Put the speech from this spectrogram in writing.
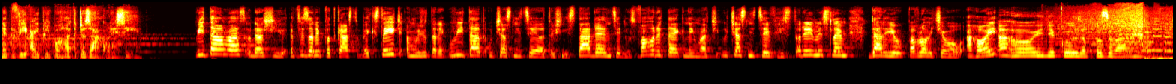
aneb VIP pohled do zákulisí. Vítám vás u další epizody podcastu Backstage a můžu tady uvítat účastnici letošní Stardance, jednu z favoritek, nejmladší účastnici v historii, myslím, Dariu Pavlovičovou. Ahoj. Ahoj, děkuji za pozvání.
